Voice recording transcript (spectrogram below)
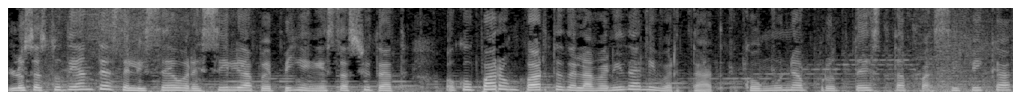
Los estudiantes del Liceo Brasilia Pepín en esta ciudad ocuparon parte de la Avenida Libertad con una protesta pacífica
